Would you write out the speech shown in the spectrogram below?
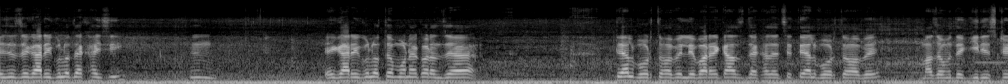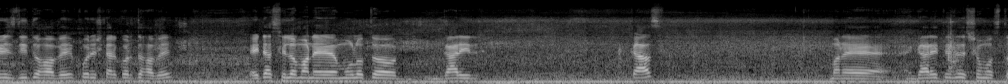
এই যে যে গাড়িগুলো দেখাইছি, হুম, এই গাড়িগুলোতে মনে করেন যে তেল ভরতে হবে, লেবারের কাজ দেখা যাচ্ছে তেল ভরতে হবে, মাঝে মধ্যে গিরিজ টিরিজ দিতে হবে, পরিষ্কার করতে হবে। এটা ছিল মানে মূলত গাড়ির কাজ। মানে গাড়িতে যে সমস্ত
